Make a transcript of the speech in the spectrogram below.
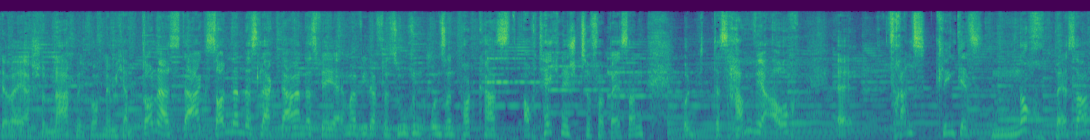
der war ja schon nach Mittwoch, nämlich am Donnerstag, sondern das lag daran, dass wir ja immer wieder versuchen, unseren Podcast auch technisch zu verbessern. Und das haben wir auch. Äh, Franz klingt jetzt noch besser.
